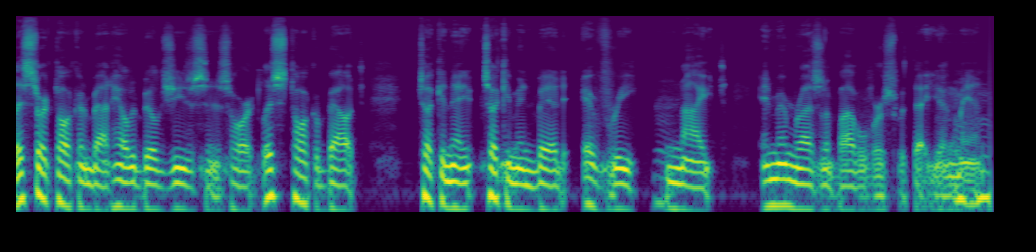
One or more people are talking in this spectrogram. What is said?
let's start talking about how to build Jesus in his heart. Let's talk about tucking that, tuck him in bed every mm-hmm. night and memorizing a Bible verse with that young man." Mm-hmm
